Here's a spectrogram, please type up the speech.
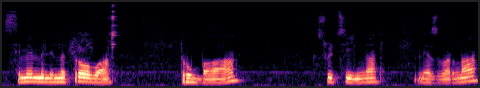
7-мм труба, суцільна, незварна.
